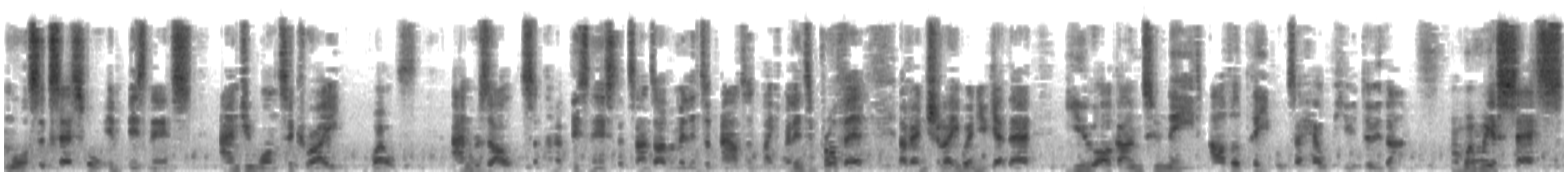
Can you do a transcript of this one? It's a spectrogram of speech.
more successful in business and you want to create wealth and results and a business that turns over millions of pounds and makes millions in profit eventually when you get there, you are going to need other people to help you do that. And when we assess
